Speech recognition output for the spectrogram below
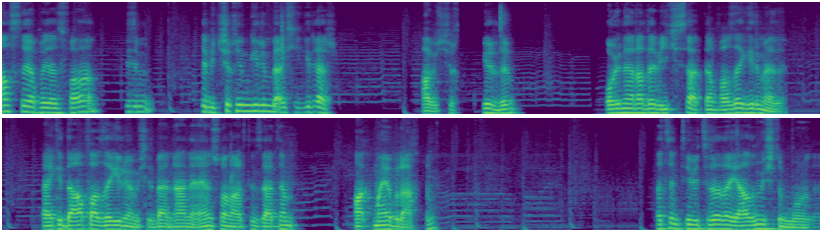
nasıl yapacağız falan. Bizim işte bir çıkayım gireyim belki girer. Abi çıktım girdim. Oyun herhalde bir iki saatten fazla girmedi. Belki daha fazla girmemiştir. Ben hani en son artık zaten bakmaya bıraktım. Zaten Twitter'da da yazmıştım bunu da.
